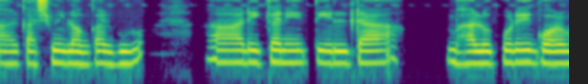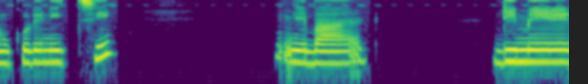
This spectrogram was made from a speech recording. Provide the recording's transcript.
আর কাশ্মীর লঙ্কার গুঁড়ো। আর এখানে তেলটা ভালো করে গরম করে নিচ্ছি। এবার ডিমের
